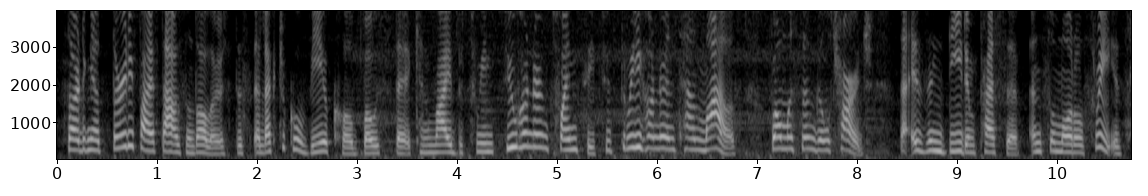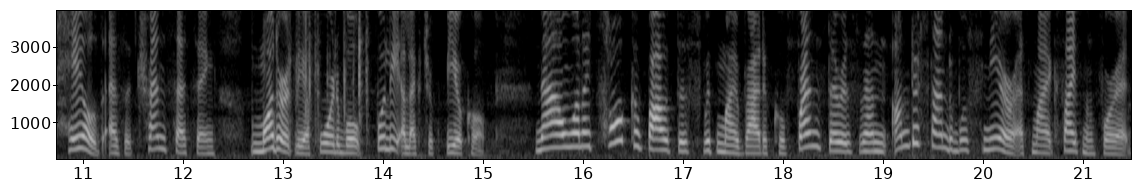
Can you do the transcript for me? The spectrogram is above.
Starting at $35,000, this electrical vehicle boasts that it can ride between 220 to 310 miles from a single charge. That is indeed impressive, and so Model 3 is hailed as a trend-setting, moderately affordable, fully electric vehicle. Now, when I talk about this with my radical friends, there is an understandable sneer at my excitement for it.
